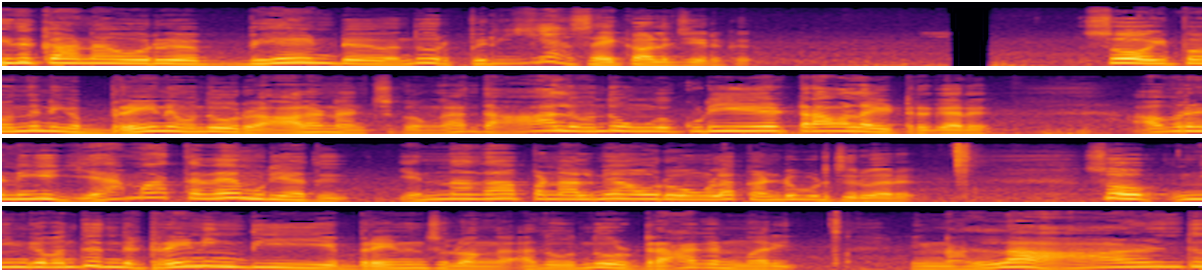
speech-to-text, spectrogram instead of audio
இதுக்கான ஒரு பிஹைண்டு வந்து ஒரு பெரிய சைக்காலஜி இருக்குது ஸோ இப்போ வந்து நீங்கள் பிரெயினை வந்து ஒரு ஆளை நினச்சிக்கோங்க. அந்த ஆள் வந்து உங்கள் கூடயே ட்ராவல் ஆகிட்டுருக்காரு அவரை நீங்கள் ஏமாற்றவே முடியாது. என்ன தான் பண்ணாலுமே அவர் உங்களை கண்டுபிடிச்சிருவார். ஸோ நீங்கள் வந்து இந்த ட்ரைனிங் தி பிரெயின்னு சொல்லுவாங்க. அது வந்து ஒரு ட்ராகன் மாதிரி. நீங்கள் நல்லா ஆழ்ந்து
